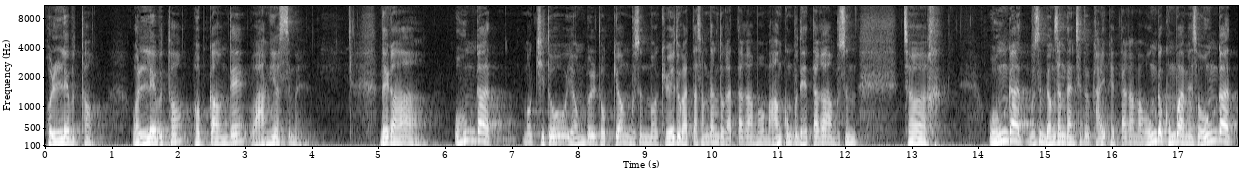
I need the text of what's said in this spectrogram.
원래부터 원래부터 법 가운데 왕이었음을 내가 온갖 뭐 기도, 연불, 독경 무슨 뭐 교회도 갔다 성당도 갔다가 뭐 마음 공부도 했다가 무슨 저 온갖 무슨 명상단체도 가입했다가 막 온갖 공부하면서 온갖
